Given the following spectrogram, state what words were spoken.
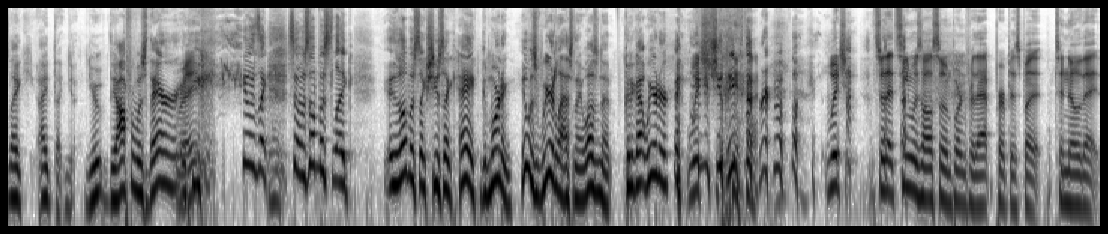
like I, you, the offer was there. Right. it was like so. It was almost like. It was almost like she was like, "Hey, good morning. It was weird last night, wasn't it? Could have got weirder." Which- she leaves the room. Which so that scene was also important for that purpose, but to know that,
